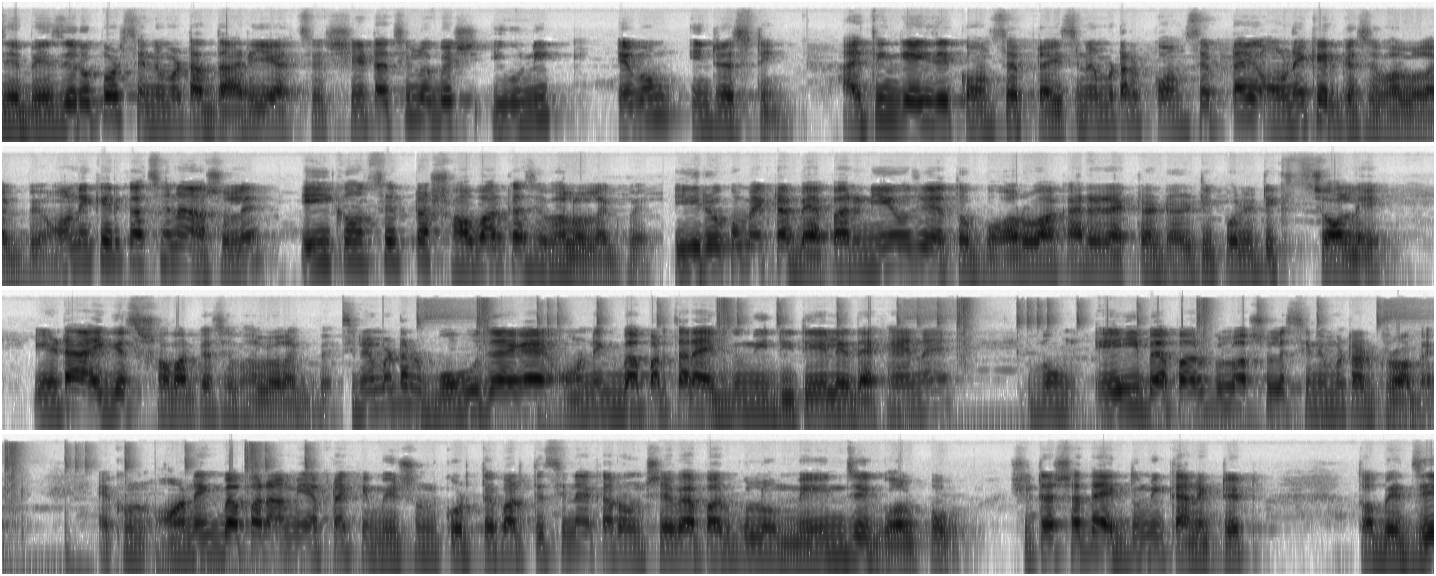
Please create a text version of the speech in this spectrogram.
যে বেজের উপর সিনেমাটা দাঁড়িয়ে আছে, সেটা ছিল বেশ ইউনিক এবং ইন্টারেস্টিং আই থিঙ্ক এই যে কনসেপ্টটা এই সিনেমাটার কনসেপ্টটাই অনেকের কাছে ভালো লাগবে। অনেকের কাছে না আসলে এই কনসেপ্টটা সবার কাছে ভালো লাগবে। এইরকম একটা ব্যাপার নিয়েও যে এত বড় আকারের একটা ডার্টি পলিটিক্স চলে, এটা আই গেস সবার কাছে ভালো লাগবে। সিনেমাটার বহু জায়গায় অনেক ব্যাপার তারা একদমই ডিটেইলে দেখায় নেয় এবং এই ব্যাপারগুলো আসলে সিনেমাটার ড্রব্যাক এখন অনেক ব্যাপার আমি আপনাকে মেনশন করতে পারতেছি না, কারণ সে ব্যাপারগুলো মেইন যে গল্প, সেটার সাথে একদমই কানেক্টেড তবে যে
